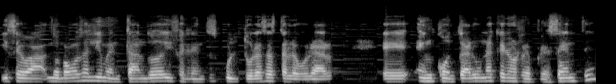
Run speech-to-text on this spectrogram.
y se va, nos vamos alimentando de diferentes culturas hasta lograr eh, encontrar una que nos represente.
